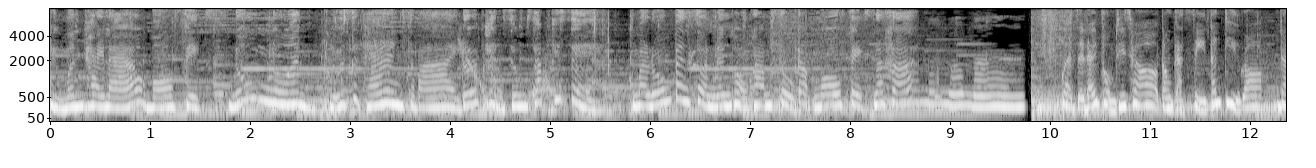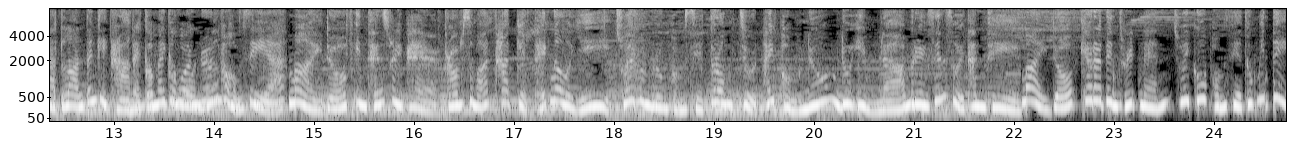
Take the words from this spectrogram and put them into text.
ถึงเมืองไทยแล้วมอฟิกนุ่มนวลรู้สึกแห้งสบาย ด้วยแผ่นซึมซับพิเศษ มาร่วมเป็นส่วนหนึ่งของความสุขกับมอฟิกนะคะจะได้ผมที่ชอบ ต้องกัดสีตั้งกี่รอบ ดัดรอนตั้งกี่ครั้ง แต่ก็ไม่กังวลเรื่องผมเสียใหม่ Dove Intense Repair พร้อม Smart Target เทคโนโลยีช่วยบำรุงผมเสียตรงจุด ให้ผมนุ่มดูอิ่มน้ำเรียงเส้นสวยทันทีใหม่ Dove Keratin Treatment ช่วยกู้ผมเสียทุกมิติ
